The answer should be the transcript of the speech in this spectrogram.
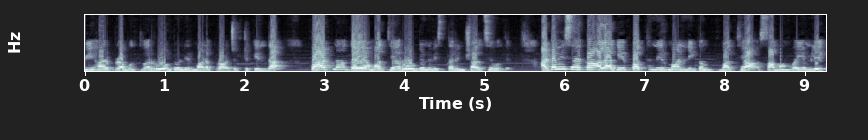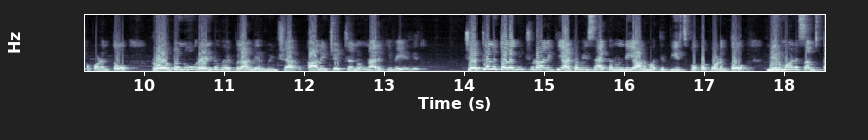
బీహార్ ప్రభుత్వ రోడ్డు నిర్మాణ ప్రాజెక్టు కింద పాట్నా గయా మధ్య రోడ్డును విస్తరించాల్సి ఉంది. అటవీ శాఖ అలాగే పత్ నిర్మాణ నిగమ్ మధ్య సమన్వయం లేకపోవడంతో రోడ్డును రెండు వైపులా నిర్మించారు. కానీ చెట్లను నరికివేయలేదు చెట్లను తొలగించడానికి అటవీ శాఖ నుండి అనుమతి తీసుకోకపోవడంతో నిర్మాణ సంస్థ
